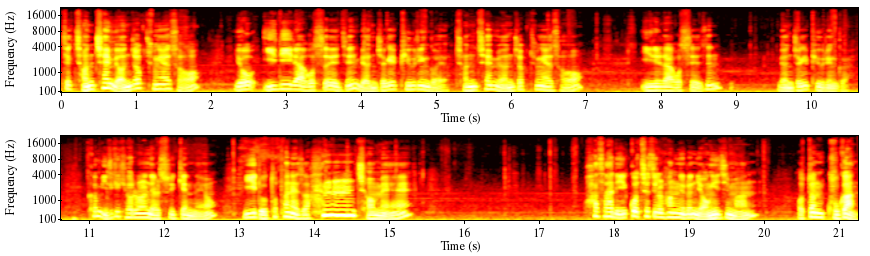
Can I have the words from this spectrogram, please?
즉 전체 면적 중에서 요 1이라고 쓰여진 면적의 비율인 거예요. 전체 면적 중에서 1이라고 쓰여진 면적의 비율인 거예요. 그럼 이렇게 결론을 낼 수 있겠네요. 이 로또판에서 한 점에 화살이 꽂혀질 확률은 0이지만 어떤 구간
